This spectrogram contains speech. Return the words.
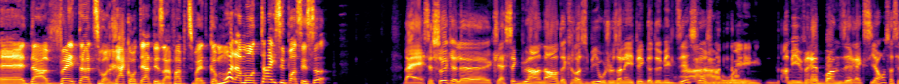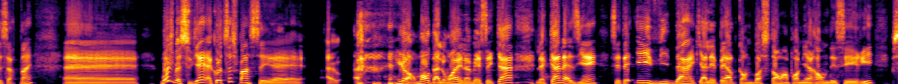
euh, dans 20 ans, tu vas raconter à tes enfants puis tu vas être comme moi, dans mon temps, il s'est passé ça. Ben, c'est sûr que le classique but en or de Crosby aux Jeux Olympiques de 2010, là, je Ah, oui. dans mes vraies bonnes directions, ça c'est certain. Euh, moi, je me souviens, écoute, ça, je pense que c'est euh, on remonte à loin, là, mais c'est quand le Canadien, c'était évident qu'il allait perdre contre Boston en première ronde des séries. Puis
